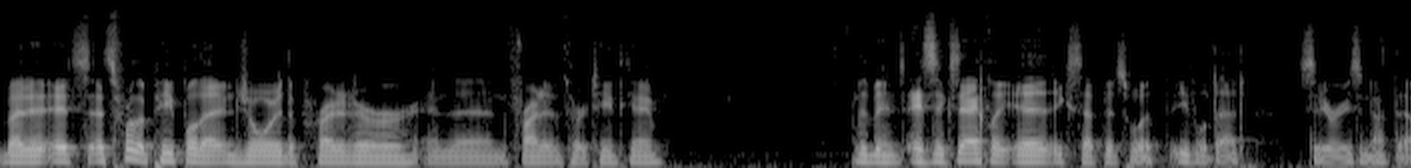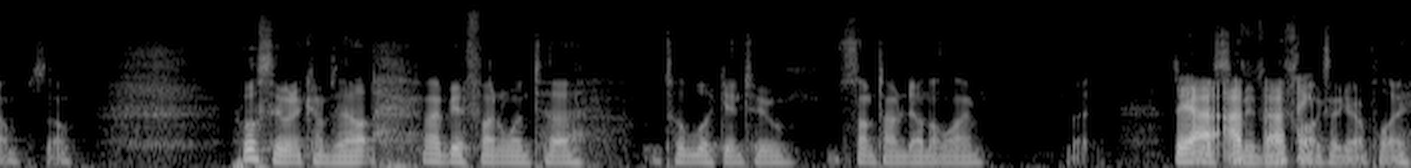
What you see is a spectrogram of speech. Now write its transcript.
But it, it's it's for the people that enjoy the Predator and then Friday the Thirteenth game. It's exactly it, except it's with Evil Dead series and not them. So we'll see when it comes out. Might be a fun one to to look into sometime down the line. But Yeah, I, many I think I gotta play.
